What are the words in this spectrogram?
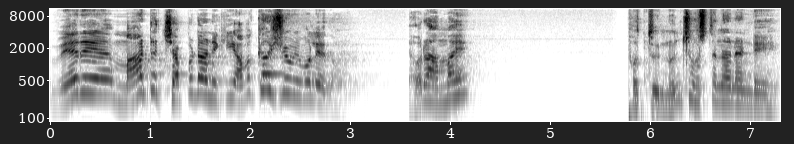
వేరే మాట చెప్పడానికి అవకాశం ఇవ్వలేదు. ఎవరా అమ్మాయి? పొద్దున్న నుంచి వస్తున్నానండి.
